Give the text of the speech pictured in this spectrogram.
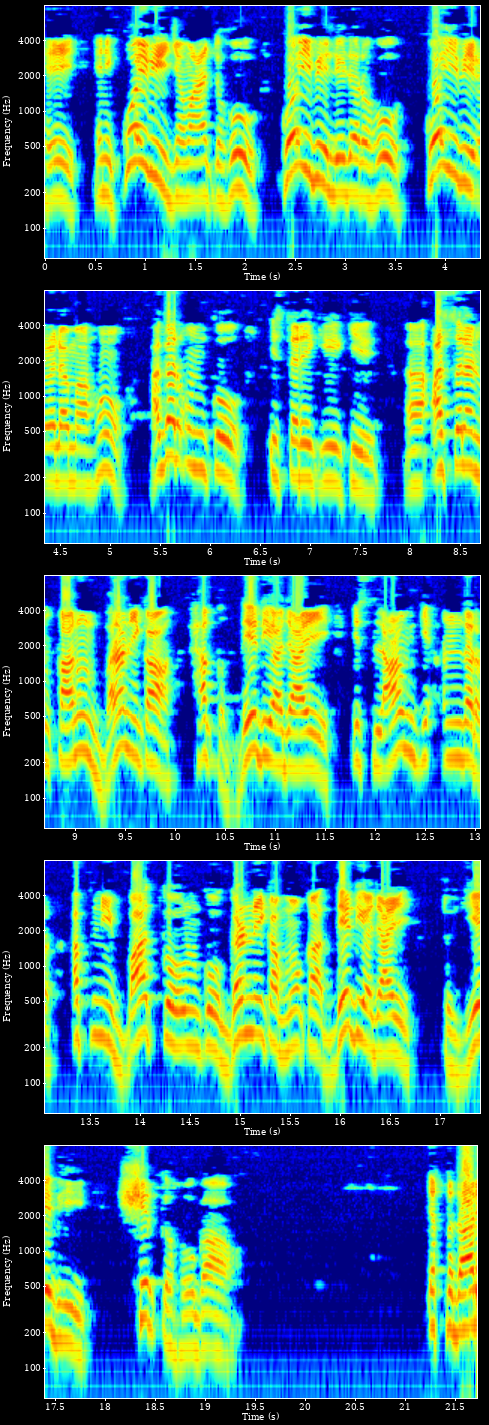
ہے یعنی کوئی بھی جماعت ہو، کوئی بھی لیڈر ہو، کوئی بھی علماء ہو، اگر ان کو اس طرح کی اصلا قانون بنانے کا حق دے دیا جائے، اسلام کے اندر اپنی بات کو ان کو گڑنے کا موقع دے دیا جائے، تو یہ بھی شرک ہوگا۔ اقتدار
